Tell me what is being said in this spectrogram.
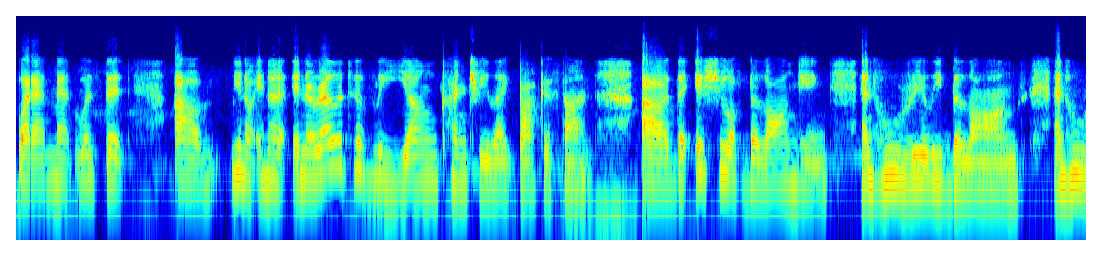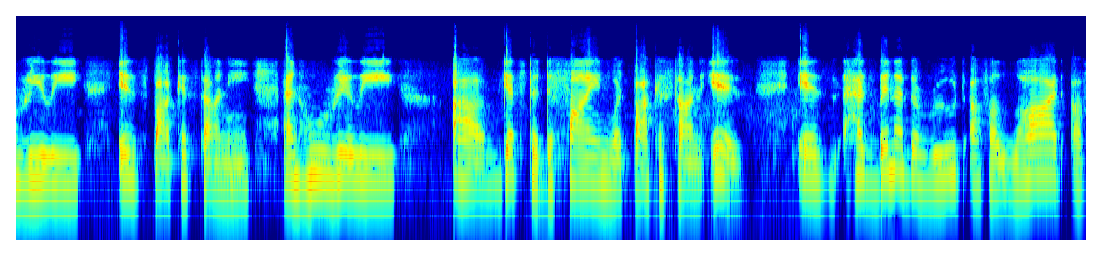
what I meant was that, um, you know, in a in a relatively young country like Pakistan, uh, the issue of belonging and who really belongs and who really is Pakistani and who really um, gets to define what Pakistan is, is has been at the root of a lot of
